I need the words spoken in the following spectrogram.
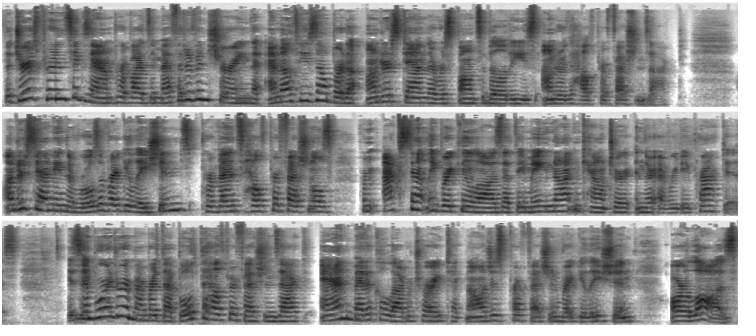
The jurisprudence exam provides a method of ensuring that MLTs in Alberta understand their responsibilities under the Health Professions Act. Understanding the rules of regulations prevents health professionals from accidentally breaking laws that they may not encounter in their everyday practice. It's important to remember that both the Health Professions Act and Medical Laboratory Technologist Profession Regulation are laws,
